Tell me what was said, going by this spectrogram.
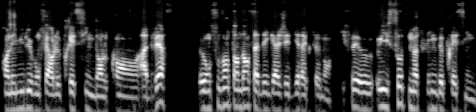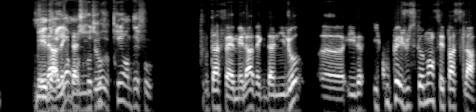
quand les milieux vont faire le pressing dans le camp adverse, eux ont souvent tendance à dégager directement. Ce qui fait, eux, ils sautent notre ligne de pressing. Mais là, derrière, on se retrouve pris en défaut. Tout à fait. Mais là, avec Danilo, il, il, coupait justement ces passes-là.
